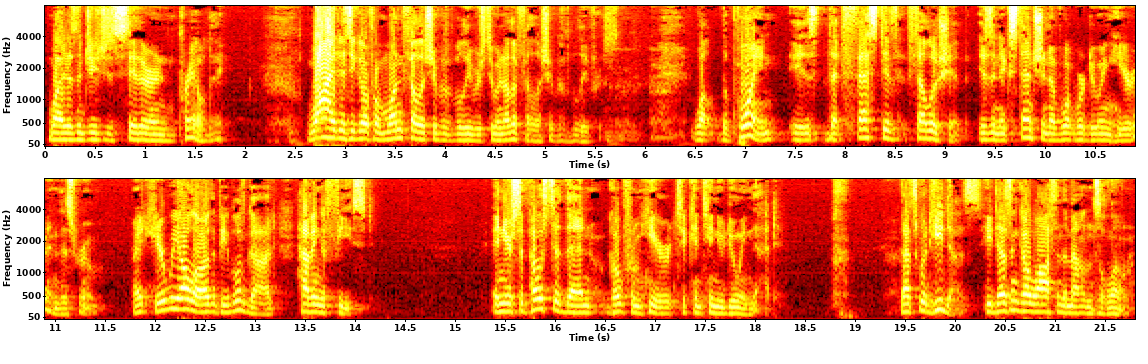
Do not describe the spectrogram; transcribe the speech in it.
Why doesn't Jesus stay there and pray all day? Why does he go from one fellowship of believers to another fellowship of believers? Well, the point is that festive fellowship is an extension of what we're doing here in this room. Right? Here we all are, the people of God, having a feast. And you're supposed to then go from here to continue doing that. That's what he does. He doesn't go off in the mountains alone.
